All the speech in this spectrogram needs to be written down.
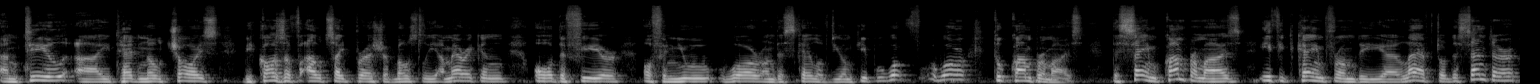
until uh, it had no choice because of outside pressure, mostly American, or the fear of a new war on the scale of the Yom Kippur war, to compromise. The same compromise, if it came from the uh, left or the center,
